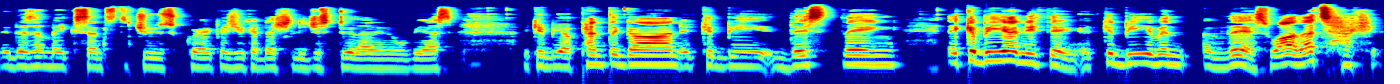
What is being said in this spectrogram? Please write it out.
it doesn't make sense to choose square because you can actually just do that in OBS. It could be a pentagon. It could be this thing. It could be anything. It could be even this. Wow, that's actually...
